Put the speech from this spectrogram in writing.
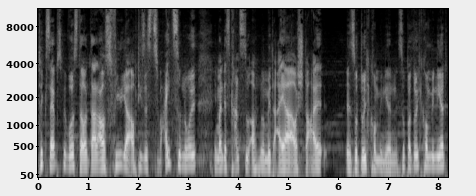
Tick selbstbewusster und daraus fiel ja auch dieses 2 zu 0. Ich meine, das kannst du auch nur mit Eier aus Stahl äh, so durchkombinieren. Super durchkombiniert,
